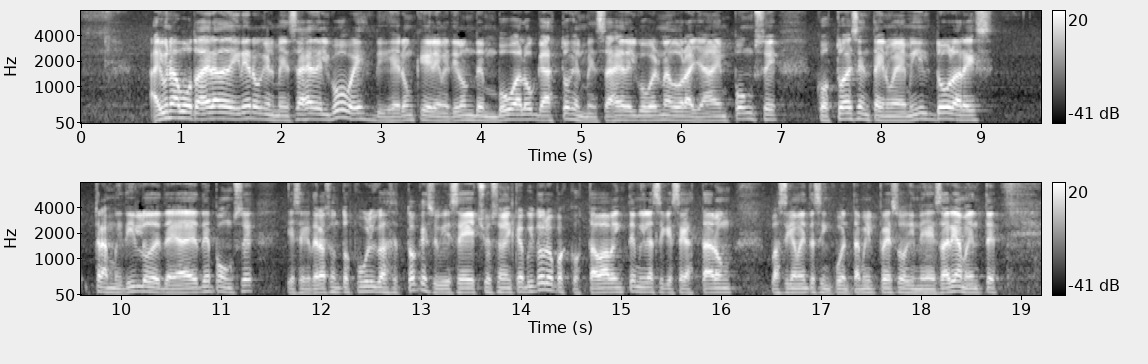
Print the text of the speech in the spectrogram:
Hay una botadera de dinero en el mensaje del GOBE. Dijeron que le metieron de embo a los gastos. El mensaje del gobernador allá en Ponce costó 69 mil dólares transmitirlo desde allá desde Ponce. Y el secretario de Asuntos Públicos aceptó que si hubiese hecho eso en el Capitolio, pues costaba 20 mil, así que se gastaron básicamente 50 mil pesos innecesariamente.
